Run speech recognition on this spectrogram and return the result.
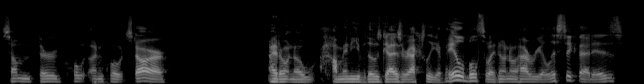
some third quote unquote star. I don't know how many of those guys are actually available, so I don't know how realistic that is.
